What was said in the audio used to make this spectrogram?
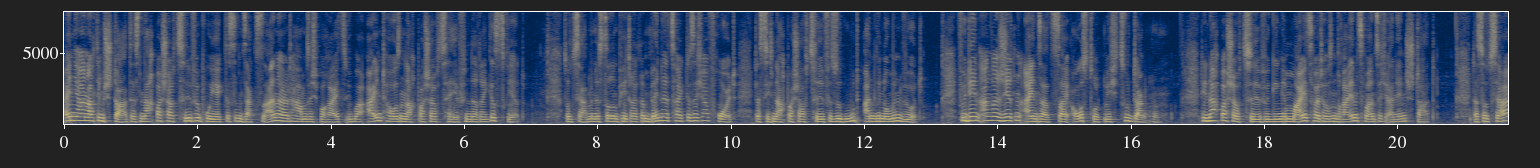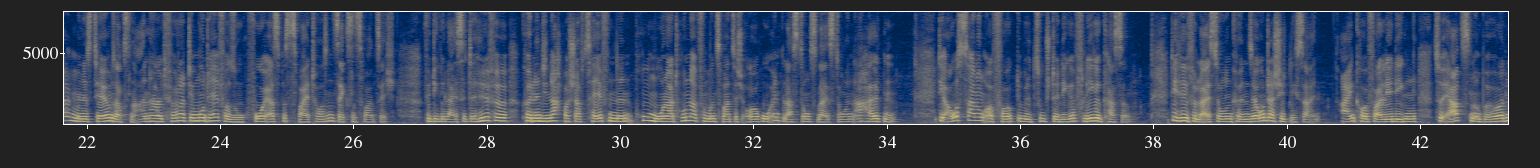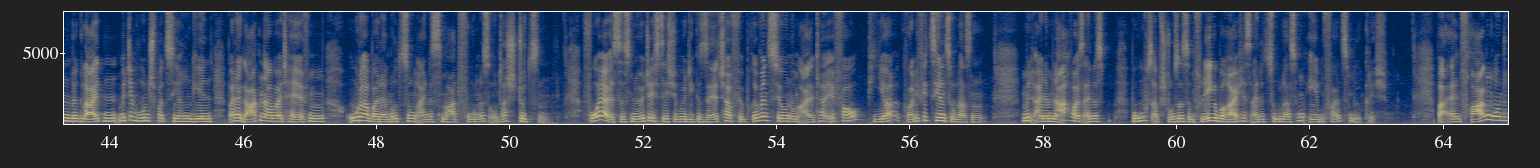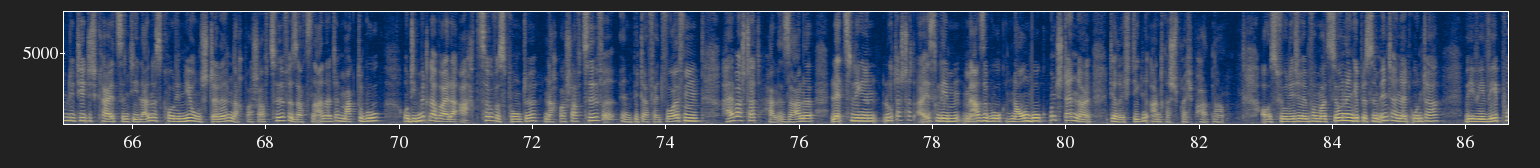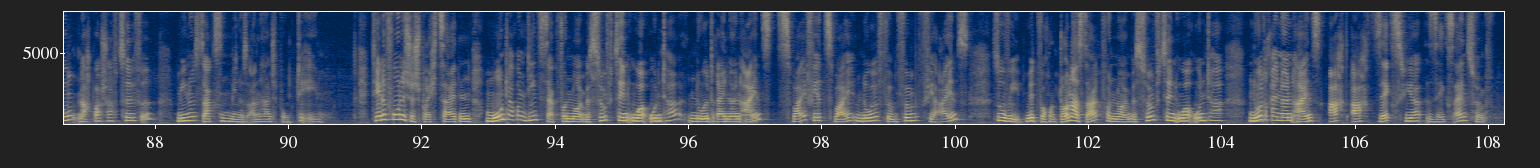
Ein Jahr nach dem Start des Nachbarschaftshilfeprojektes in Sachsen-Anhalt haben sich bereits über 1000 Nachbarschaftshelfende registriert. Sozialministerin Petra Grimbenne zeigte sich erfreut, dass die Nachbarschaftshilfe so gut angenommen wird. Für den engagierten Einsatz sei ausdrücklich zu danken. Die Nachbarschaftshilfe ging im Mai 2023 an den Start. Das Sozialministerium Sachsen-Anhalt fördert den Modellversuch vorerst bis 2026. Für die geleistete Hilfe können die Nachbarschaftshelfenden pro Monat 125 Euro Entlastungsleistungen erhalten. Die Auszahlung erfolgt über die zuständige Pflegekasse. Die Hilfeleistungen können sehr unterschiedlich sein. Einkäufe erledigen, zu Ärzten und Behörden begleiten, mit dem Hund spazieren gehen, bei der Gartenarbeit helfen oder bei der Nutzung eines Smartphones unterstützen. Vorher ist es nötig, sich über die Gesellschaft für Prävention im Alter e.V. PIA qualifizieren zu lassen. Mit einem Nachweis eines Berufsabschlusses im Pflegebereich ist eine Zulassung ebenfalls möglich. Bei allen Fragen rund um die Tätigkeit sind die Landeskoordinierungsstelle Nachbarschaftshilfe Sachsen-Anhalt in Magdeburg und die mittlerweile acht Servicepunkte Nachbarschaftshilfe in Bitterfeld-Wolfen, Halberstadt, Halle-Saale, Letzlingen, Lutherstadt-Eisleben, Merseburg, Naumburg und Stendal die richtigen Ansprechpartner. Ausführliche Informationen gibt es im Internet unter www.nachbarschaftshilfe-sachsen-anhalt.de. Telefonische Sprechzeiten Montag und Dienstag von 9 bis 15 Uhr unter 0391 242 05541 sowie Mittwoch und Donnerstag von 9 bis 15 Uhr unter 0391 8864 615.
